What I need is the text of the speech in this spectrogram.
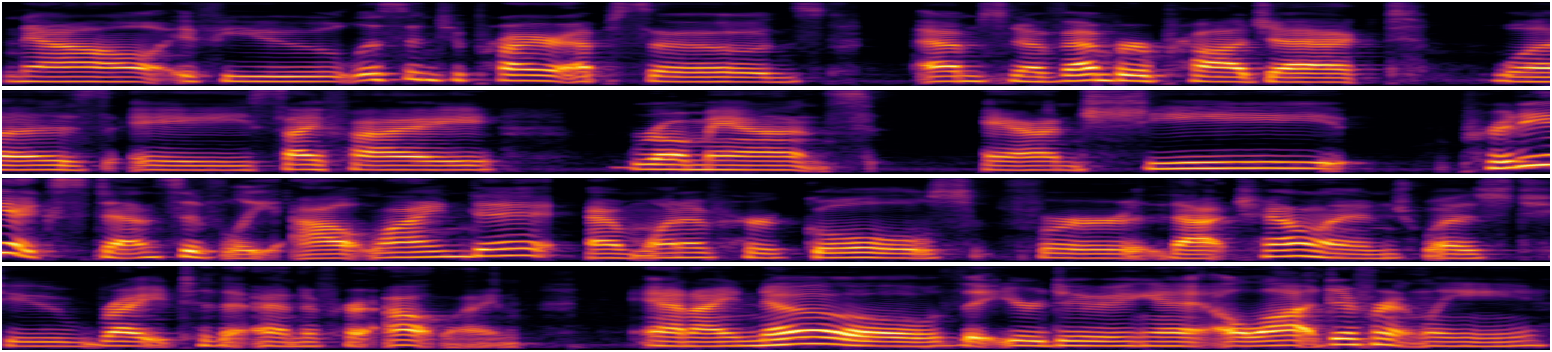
Now, if you listen to prior episodes, M's November project was a sci fi romance, and she pretty extensively outlined it. And one of her goals for that challenge was to write to the end of her outline. And I know that you're doing it a lot differently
